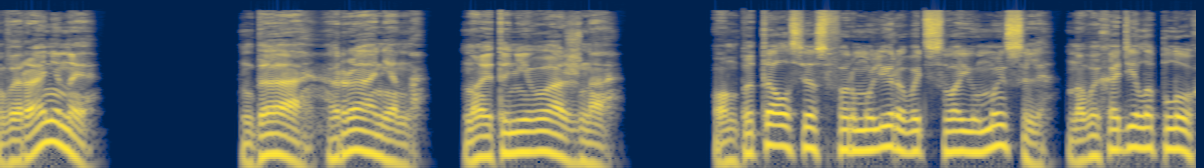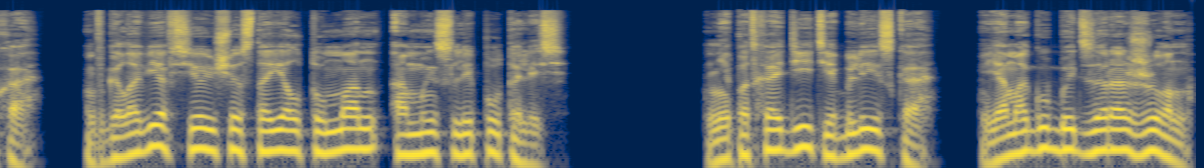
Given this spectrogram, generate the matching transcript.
«Вы ранены?» «Да, ранен, но это не важно. Он пытался сформулировать свою мысль, но выходило плохо. В голове все еще стоял туман, а мысли путались. «Не подходите близко. Я могу быть заражен.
